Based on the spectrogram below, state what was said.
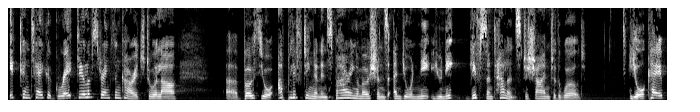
it can take a great deal of strength and courage to allow uh, both your uplifting and inspiring emotions and your ne- unique gifts and talents to shine to the world. Your cape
